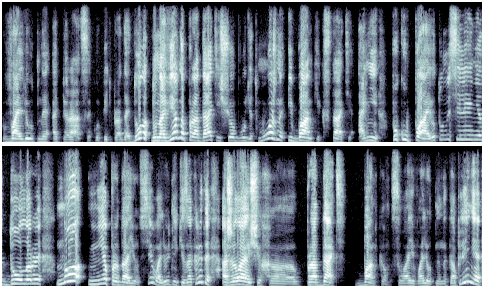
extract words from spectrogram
валютные операции. Купить, продать доллар. Ну, наверное, продать еще будет можно. И банки, кстати, они покупают у населения доллары, но не продают. Все валютники закрыты, а желающих э, продать банкам свои валютные накопления,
